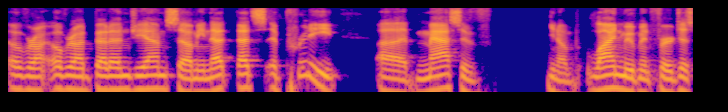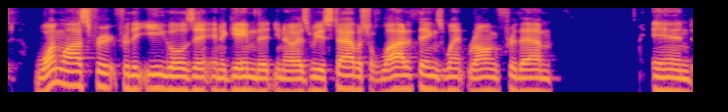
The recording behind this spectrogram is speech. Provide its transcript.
over on over on BetMGM. So I mean that that's a pretty uh, massive, you know, line movement for just one loss for for the Eagles in a game that you know, as we established, a lot of things went wrong for them, and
